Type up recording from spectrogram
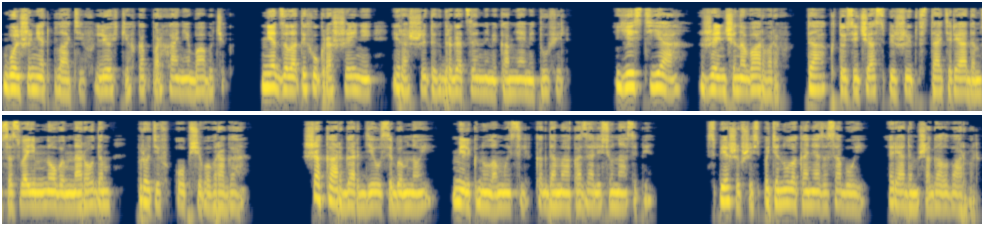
Больше нет платьев, легких, как порхание бабочек. Нет золотых украшений и расшитых драгоценными камнями туфель. Есть я, женщина варваров, та, кто сейчас спешит встать рядом со своим новым народом против общего врага. Шакар гордился бы мной, мелькнула мысль, когда мы оказались у насыпи. Спешившись, потянула коня за собой. Рядом шагал варвар.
